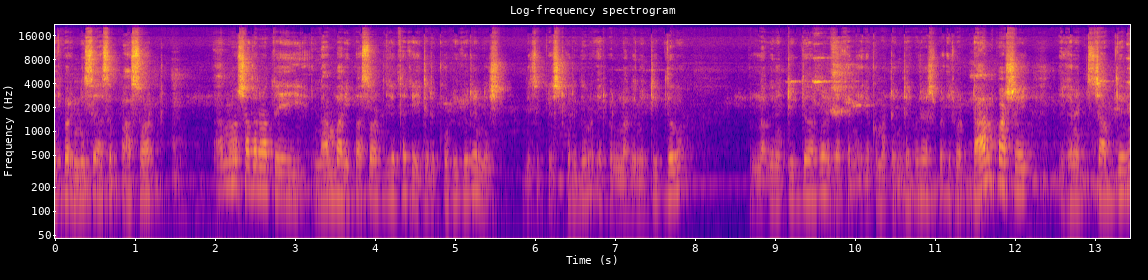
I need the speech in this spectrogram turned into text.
এরপরে নিচে আছে পাসওয়ার্ড আমরা সাধারণত এই নাম্বারই পাসওয়ার্ড দিয়ে থাকি, এটার কপি করে নিচ- পেস্ট করে দেবো, এরপর লগ ইনে টিপ দেবো। লগ ইনে টিপ দেওয়ার পর দেখেন এরকম একটা ইন্টারভিউ আসবে, এরপর ডান পাশে এখানে চাপ দেবো।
